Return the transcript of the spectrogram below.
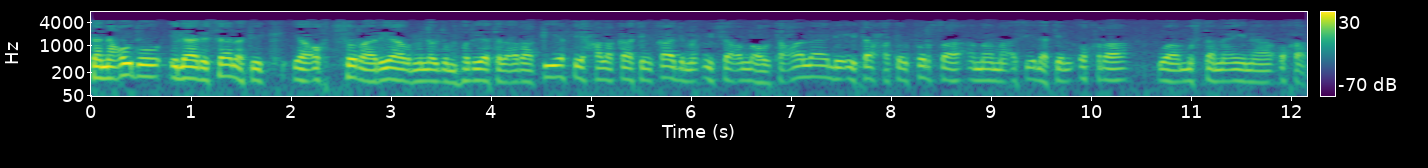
سنعود إلى رسالتك يا أخت سرى رياض من الجمهورية العراقية في حلقات قادمة إن شاء الله تعالى لإتاحة الفرصة أمام أسئلة أخرى ومستمعين أخر.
